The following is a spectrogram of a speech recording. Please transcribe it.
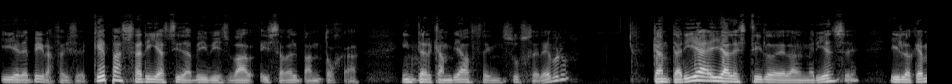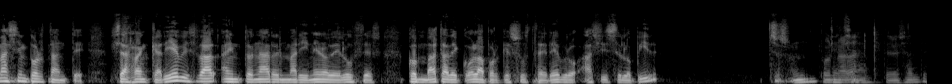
Y- el epígrafe dice, ¿qué pasaría si David Bisbal e Isabel Pantoja intercambiasen sus cerebros? ¿Cantaría ella al estilo del almeriense? Y lo que es más importante, ¿se arrancaría Bisbal a entonar el marinero de luces con bata de cola porque su cerebro así se lo pide? Pues nada, interesante.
